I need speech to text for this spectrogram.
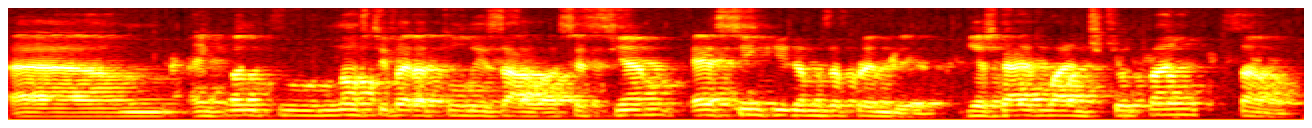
um, enquanto não estiver atualizado a CSM, é assim que iremos aprender. E as guidelines que eu tenho são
